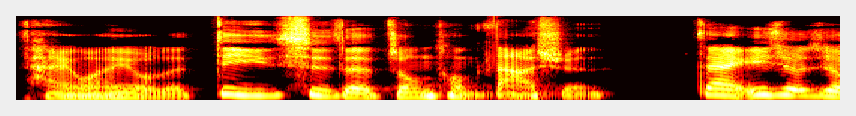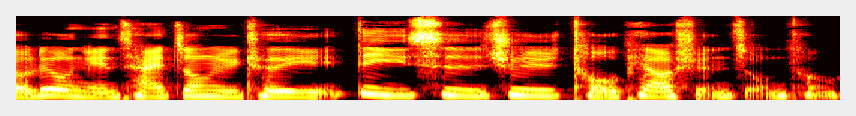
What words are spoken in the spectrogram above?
台湾有了第一次的总统大选。在一九九六年才终于可以第一次去投票选总统，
